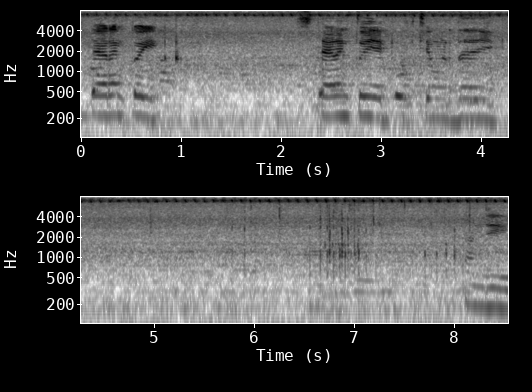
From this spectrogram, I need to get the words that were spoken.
ਸਟੀਅਰਿੰਗ ਤੋਂ ਹੀ ਸਟੀਅਰਿੰਗ ਤੋਂ ਹੀ ਅੱਗੇ ਪਿੱਛੇ ਮੁੜਦਾ ਹੈ ਜੀ ਹਾਂਜੀ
